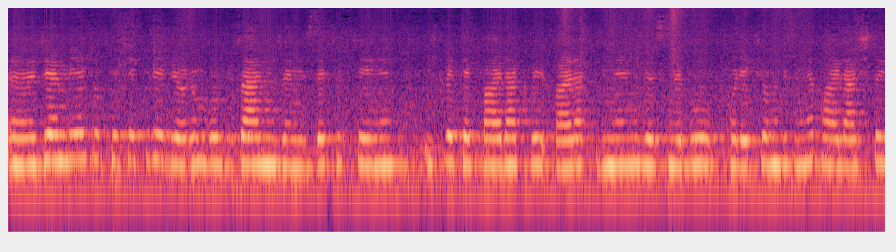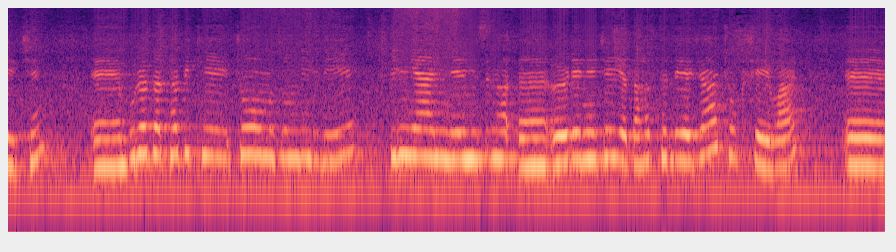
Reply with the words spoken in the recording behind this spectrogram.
e, Cem Bey'e çok teşekkür ediyorum. Bu güzel müzemizde Türkiye'nin ilk ve tek bayrak ve bayrak bilimleri müzesinde bu koleksiyonu bizimle paylaştığı için. E, burada tabii ki çoğumuzun bildiği, bilmeyenlerimizin e, öğreneceği ya da hatırlayacağı çok şey var. E,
